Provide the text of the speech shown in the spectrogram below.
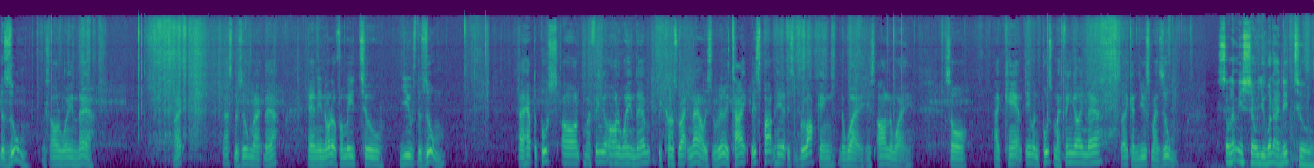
the zoom is all the way in there right? That's the zoom right there. And in order for me to use the zoom I have to push on my finger all the way in there because right now it's really tight this part here is blocking the way it's on the way so I can't even push my finger in there so I can use my zoom so let me show you what I did to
